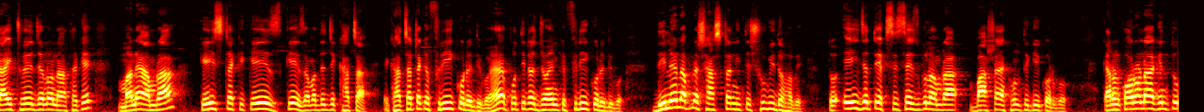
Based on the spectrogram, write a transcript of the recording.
টাইট হয়ে যেন না থাকে? মানে আমরা কেজটাকে কেজ কেজ আমাদের যে খাঁচা, এই খাঁচাটাকে ফ্রি করে দিব হ্যাঁ? প্রতিটা জয়েন্টকে ফ্রি করে দিব। দিলেন আপনার শ্বাসটা নিতে সুবিধা হবে। তো এই জাতীয় এক্সারসাইজগুলো আমরা বাসা এখন থেকেই করব। কারণ করোনা কিন্তু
